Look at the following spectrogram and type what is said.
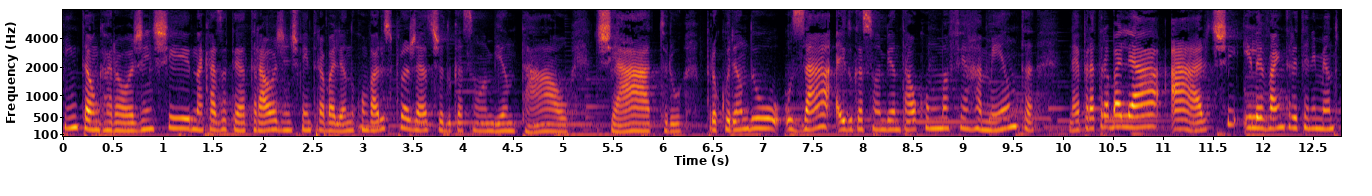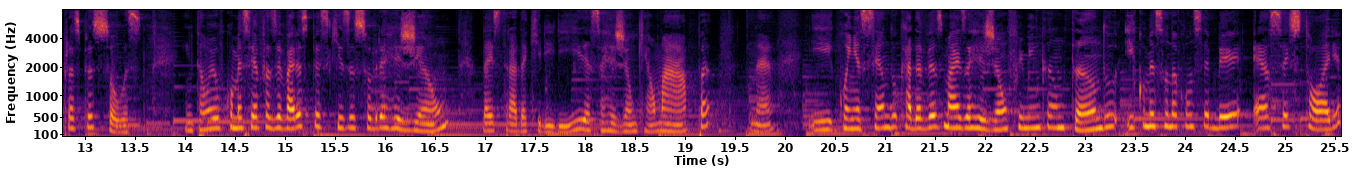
Então, Carol, a gente na Casa Teatral a gente vem trabalhando com vários projetos de educação ambiental, teatro, procurando usar a educação ambiental como uma ferramenta, né, para trabalhar a arte e levar entretenimento para as pessoas. Então, eu comecei a fazer várias pesquisas sobre a região da Estrada Quiriri, essa região que é uma APA, né? E conhecendo cada vez mais a região, fui me encantando e começando a conceber essa história,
